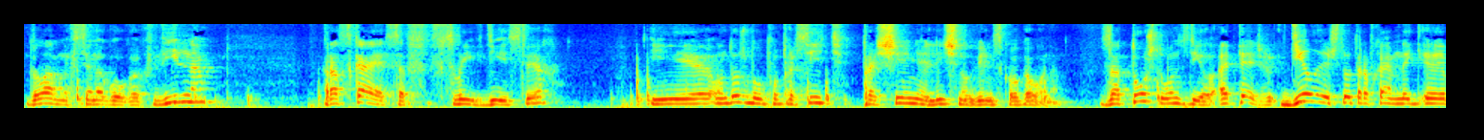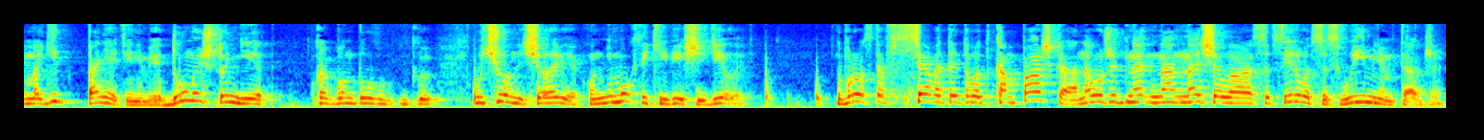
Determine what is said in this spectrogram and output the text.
главных синагогах Вильна, раскаяться в своих действиях, и он должен был попросить прощения лично у Вильнского Гаона за то, что он сделал. Опять же, делали что-то Рафхайм э, Магид, понятия не имеет. Думает, что нет. Как бы он был ученый человек, он не мог такие вещи делать. Ну, просто вся вот эта вот компашка, она уже на, на, начала ассоциироваться с его именем также.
